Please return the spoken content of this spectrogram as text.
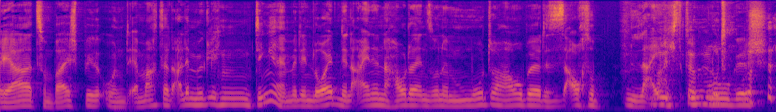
Ja, zum Beispiel. Und er macht halt alle möglichen Dinge mit den Leuten. Den einen haut er in so eine Motorhaube. Das ist auch so leicht Meister unlogisch.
